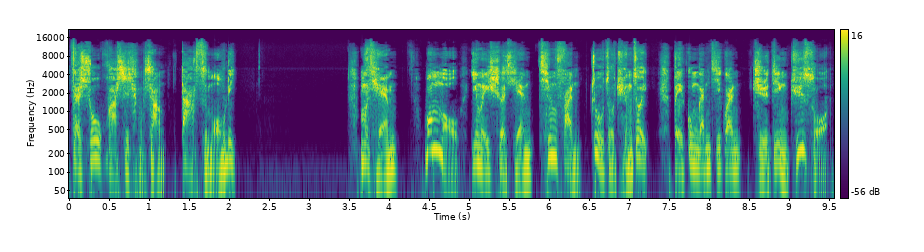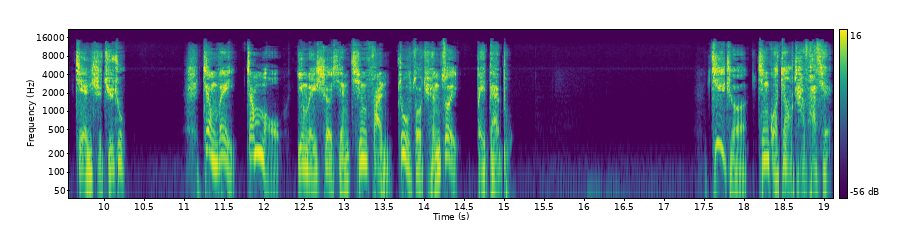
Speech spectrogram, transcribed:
在书画市场上大肆牟利。目前，汪某因为涉嫌侵犯著作权罪，被公安机关指定居所监视居住。郑卫、张某因为涉嫌侵犯著作权罪被逮捕。记者经过调查发现，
